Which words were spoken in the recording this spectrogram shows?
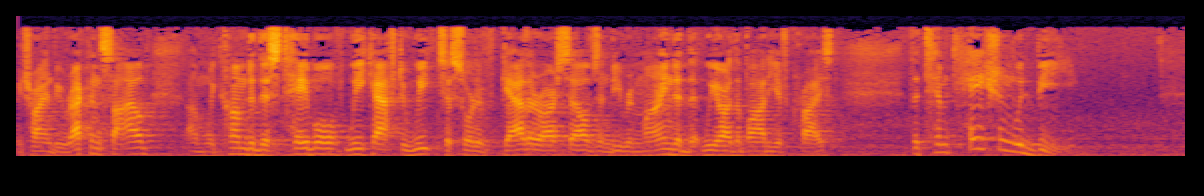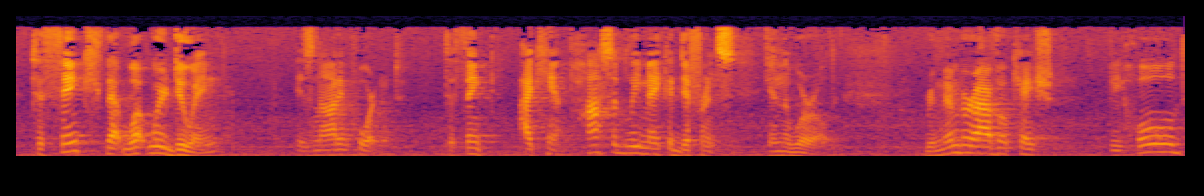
We try and be reconciled. Um, we come to this table week after week to sort of gather ourselves and be reminded that we are the body of Christ. The temptation would be to think that what we're doing is not important, to think I can't possibly make a difference in the world. Remember our vocation. Behold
